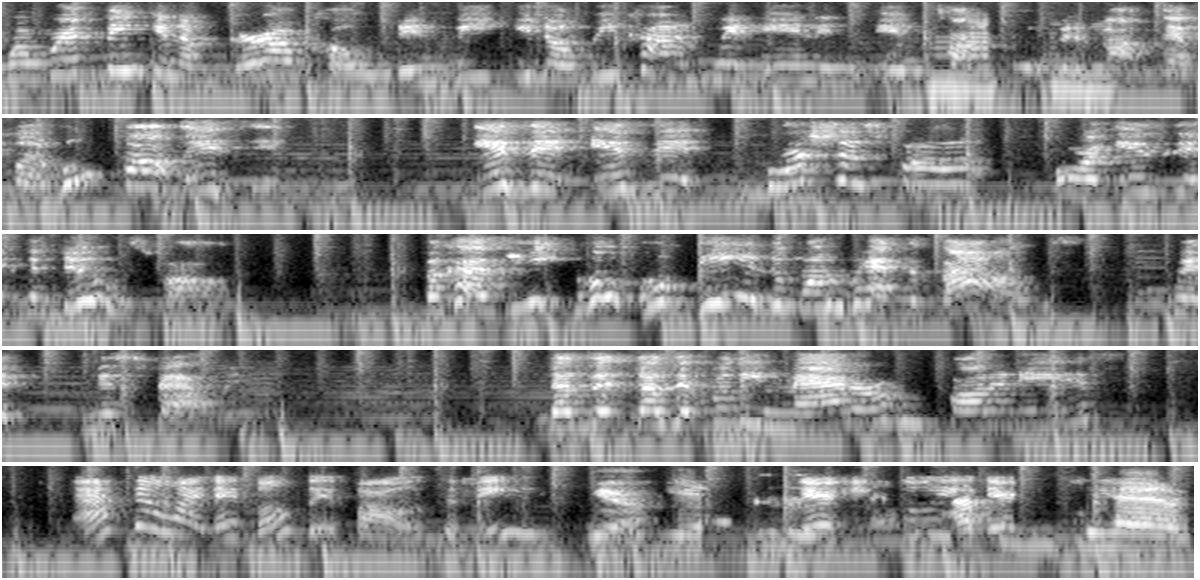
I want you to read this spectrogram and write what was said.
when we're thinking of girl code and we, you know, we kind of went in and, and talked a little bit about that, but whose fault is it? Is it is it Porsha's fault or is it the dude's fault? Because he who, who he's the one who had the vows with Miss Fallon. Does it does it really matter who fault it is? I feel like they both at fault to me. Yeah. Yeah. Mm-hmm. They're equally. I They're think you should have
